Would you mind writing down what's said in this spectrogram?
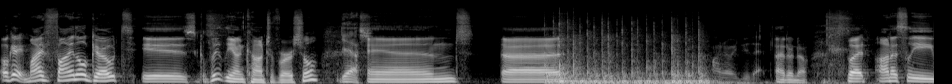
Okay, my final goat is completely uncontroversial. Yes. And uh, I do that? I don't know. But honestly,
